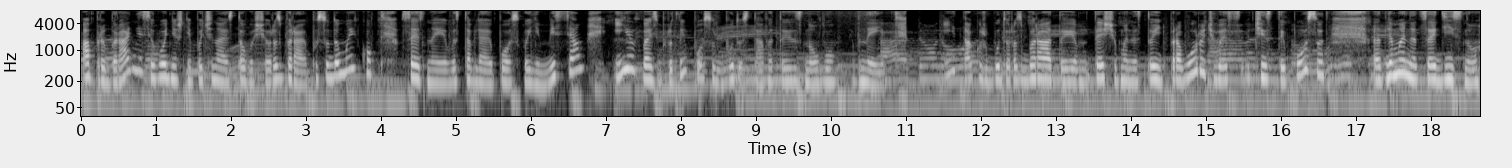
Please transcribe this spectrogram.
А прибирання сьогоднішнє починаю з того, що розбираю посудомийку, все з неї виставляю по своїм місцям, і весь брудний посуд буду ставити знову в неї. І також буду розбирати те, що в мене стоїть праворуч, весь чистий посуд. Е, Для мене це дійсно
